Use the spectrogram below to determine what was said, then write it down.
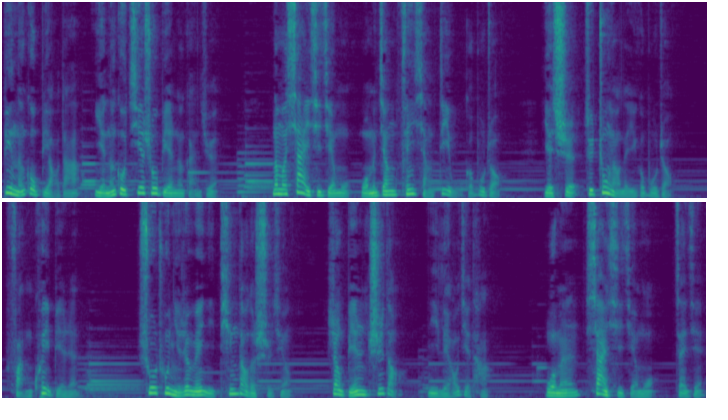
并能够表达，也能够接收别人的感觉，那么下一期节目我们将分享第五个步骤。也是最重要的一个步骤，反馈别人，说出你认为你听到的事情，让别人知道你了解他。我们下一期节目再见。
